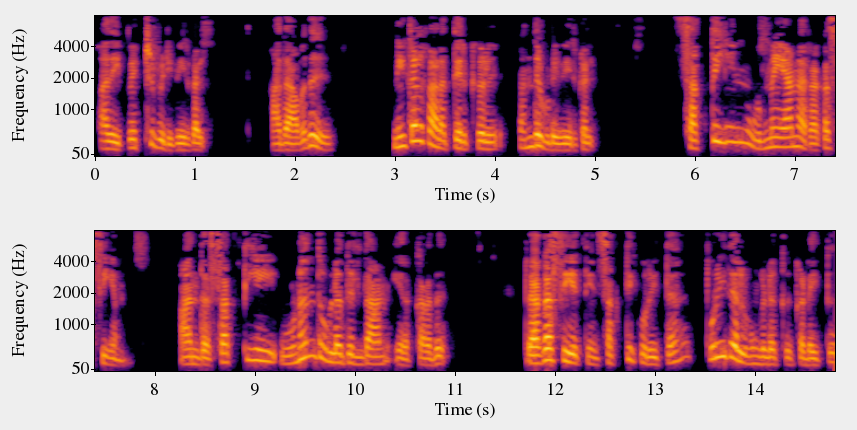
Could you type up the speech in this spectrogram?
அதை பெற்று விடுவீர்கள் அதாவது நிகழ்காலத்திற்கு வந்து விடுவீர்கள் சக்தியின் உண்மையான ரகசியம் அந்த சக்தியை உணர்ந்துள்ளதில்தான் இருக்கிறது. ரகசியத்தின் சக்தி குறித்த புரிதல் உங்களுக்கு கிடைத்து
